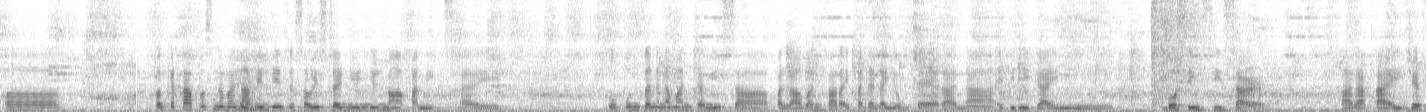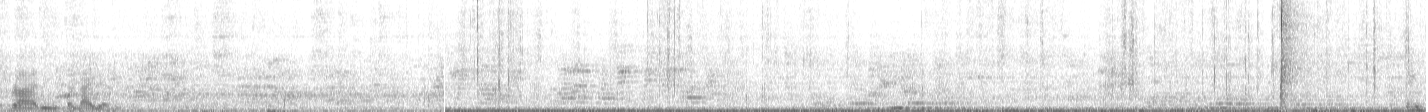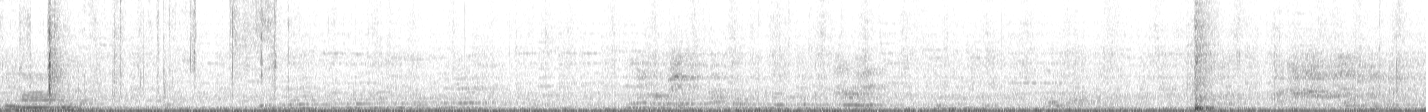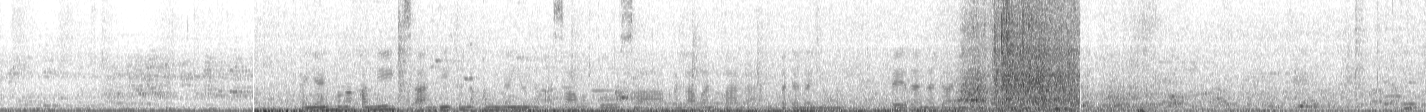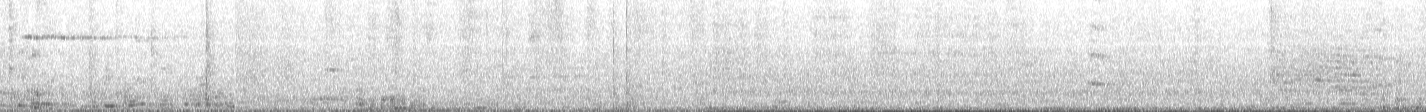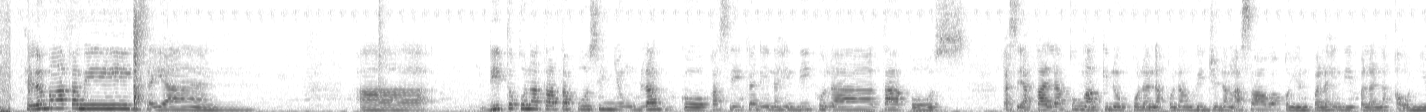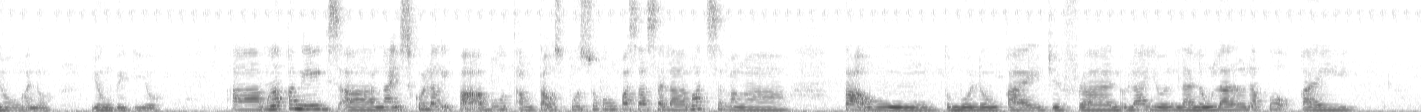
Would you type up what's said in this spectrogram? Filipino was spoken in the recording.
Uh, pagkatapos naman namin dito sa Western Union mga kamigs ay pupunta na naman kami sa Palawan para ipadala yung pera na ibinigay ni Bossing Cesar para kay Jeffran Olayon. Ayan mga kamigs, andito na kami ngayon ng asawa ko sa Palawan para ipadala yung pera na galing kay Hello mga kamigs! Ayan. Ah, dito ko natatapusin yung vlog ko kasi kanina hindi ko natapos. Kasi akala ko nga kinukunan ako ng video ng asawa ko. Yun pala hindi pala naka-on yung ano yung video. Ah, mga kamigs, ah, nais ko lang ipaabot ang taos-puso kong pasasalamat sa mga taong tumulong kay Jeffran Ulayon, lalong-lalo na po kay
